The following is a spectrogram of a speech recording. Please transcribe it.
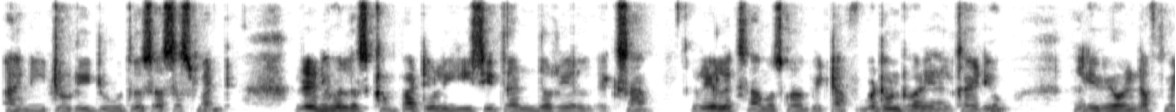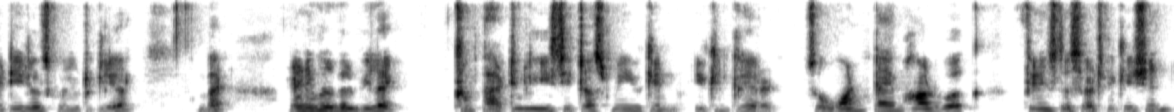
I need to redo this assessment. Renewal is comparatively easy than the real exam. Real exam is going to be tough, but don't worry, I'll guide you. I'll give you enough materials for you to clear. But renewal will be like comparatively easy. Trust me, you can you can clear it. So one time hard work, finish the certification,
